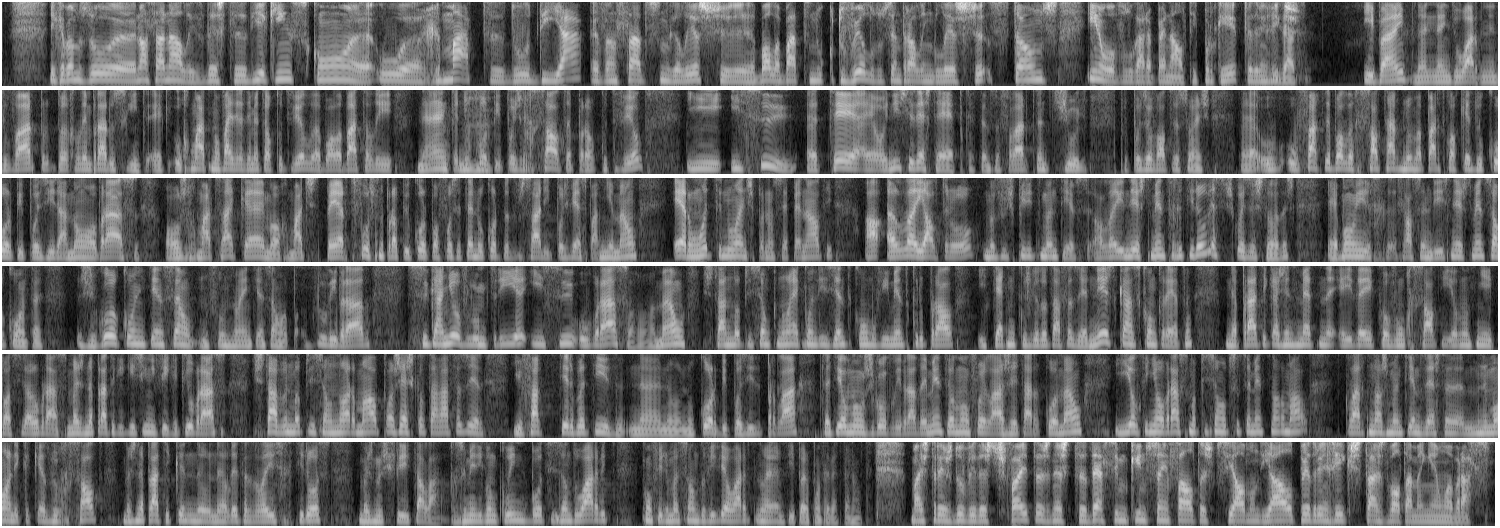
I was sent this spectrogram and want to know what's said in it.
E acabamos a nossa análise deste dia 15 com uh, o remate do Dia, avançado senegalês. A bola bate no cotovelo do central inglês Stones e não houve lugar a penalti. Porquê, Pedro Henrique? Exato e bem, nem do árbitro nem do VAR, para relembrar o seguinte: é que o remate não vai diretamente ao cotovelo, a bola bate ali na anca, no uhum. corpo e depois ressalta para o cotovelo. E, e se até ao início desta época, estamos a falar portanto de julho, porque depois houve alterações, uh, o, o, facto da bola ressaltar numa parte qualquer do corpo e depois ir à mão ao braço, ou os remates à cama, ou remates de perto, fosse no próprio corpo ou fosse até no corpo do adversário e depois viesse para a minha mão, eram atenuantes para não ser penalti. A, a lei alterou, mas o espírito manteve-se. A lei neste momento retirou essas coisas todas. É bom ir realçando isso. Neste momento só conta jogou com intenção, no fundo não é intenção, deliberado, se ganhou volumetria e se o braço ou a mão está numa posição que não é condizente com o movimento corporal e técnico que o jogador está a fazer. Neste caso concreto, na prática a gente mete a ideia que houve um ressalto e ele não tinha hipótese de tirar o braço, mas na prática aqui significa que o braço estava numa posição normal para o gesto que ele estava a fazer. E o facto de ter batido na, no, no, corpo e depois ido para lá, portanto ele não jogou deliberadamente, ele não foi lá ajeitar com a mão e ele tinha o braço numa posição absolutamente normal Claro que nós mantemos esta mnemónica que é do ressalto, mas na prática, no, na letra da lei, isso retirou-se, mas no espírito está lá. Resumindo e concluindo, boa decisão do árbitro, confirmação do vídeo ao árbitro, não era motivo para pontapé de penalti. Mais três dúvidas desfeitas neste 15 sem falta especial mundial. Pedro Henrique, estás de volta amanhã. Um abraço.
